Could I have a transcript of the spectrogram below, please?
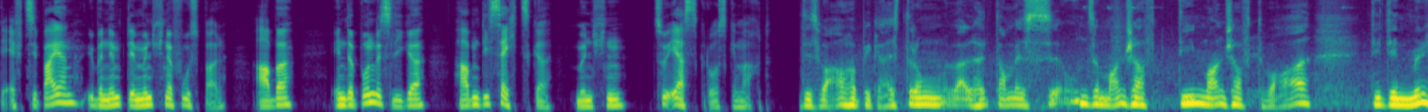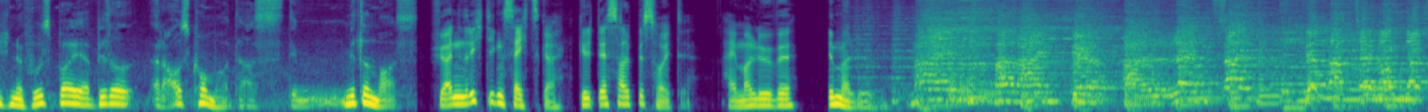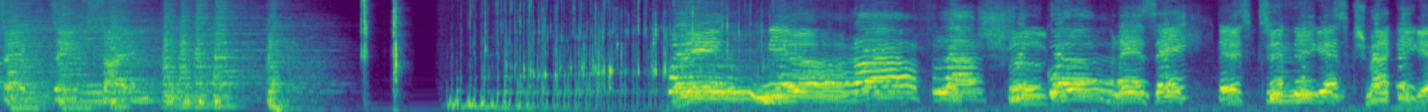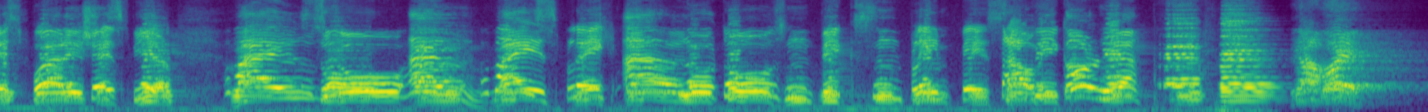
Der FC Bayern übernimmt den Münchner Fußball. Aber in der Bundesliga haben die 60er München zuerst groß gemacht. Das war auch eine Begeisterung, weil halt damals unsere Mannschaft die Mannschaft war, die den Münchner Fußball ein bisschen rausgekommen hat aus dem Mittelmaß. Für einen richtigen 60er gilt deshalb bis heute: einmal Löwe, immer Löwe. Mein Verein für alle Zeit wird 1860 sein. Süffiges, geschmackiges, bayerisches Bier. Weil so ein Weißblech, Aludosen, Bixen, Blimpi, Sau wie Gornier. Jawohl!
